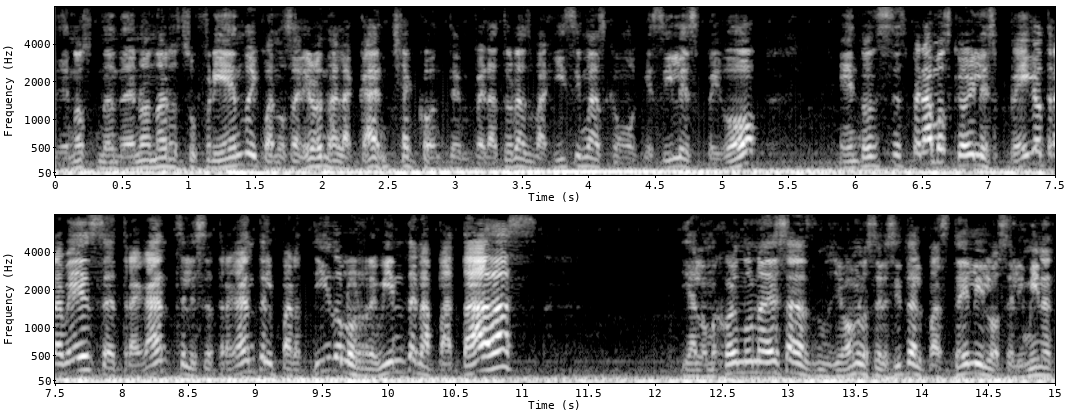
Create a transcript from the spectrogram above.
de no, de andar sufriendo y cuando salieron a la cancha con temperaturas bajísimas, como que sí les pegó. Entonces esperamos que hoy les pegue otra vez, se, atragante, se les atragante el partido, los revienten a patadas. Y a lo mejor en una de esas nos llevamos la cerecita del pastel y los eliminan.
